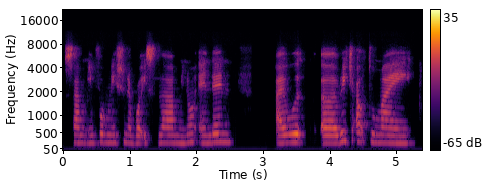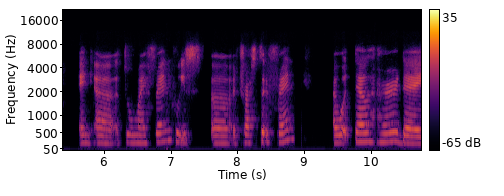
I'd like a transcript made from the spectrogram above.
some information about islam you know and then i would uh, reach out to my and uh, to my friend who is uh, a trusted friend, I would tell her that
